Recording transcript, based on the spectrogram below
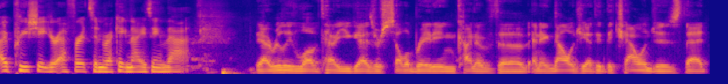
I appreciate your efforts in recognizing that I really loved how you guys are celebrating kind of the and acknowledging, I think, the challenges that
